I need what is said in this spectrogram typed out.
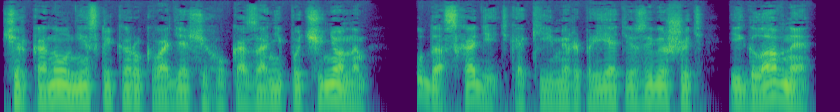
черканул несколько руководящих указаний подчиненным, куда сходить, какие мероприятия завершить и, главное,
